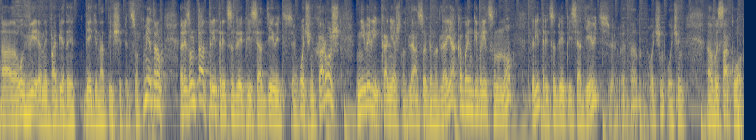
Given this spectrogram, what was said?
уверенной победой в беге на 1500 метров. Результат 3.32.59 очень хорош. Невелик, конечно, для, особенно для Якоба Ингебридсона, но 3.32.59 это очень-очень высоко.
